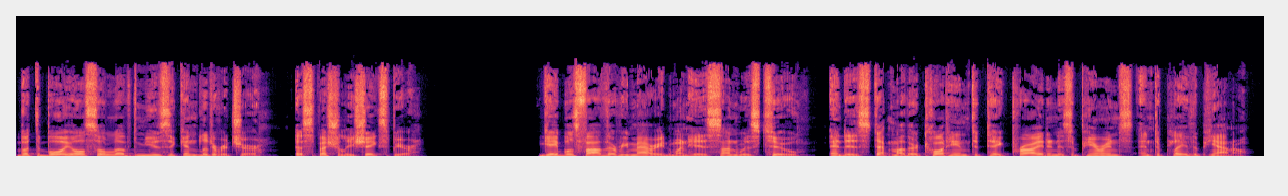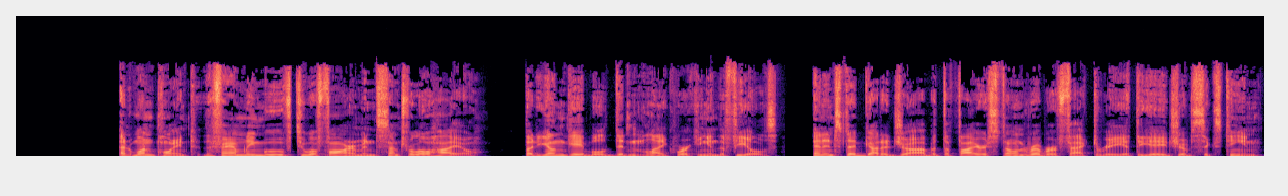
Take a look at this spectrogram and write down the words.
But the boy also loved music and literature, especially Shakespeare. Gable's father remarried when his son was two, and his stepmother taught him to take pride in his appearance and to play the piano. At one point, the family moved to a farm in central Ohio, but young Gable didn't like working in the fields and instead got a job at the Firestone Rubber Factory at the age of 16.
